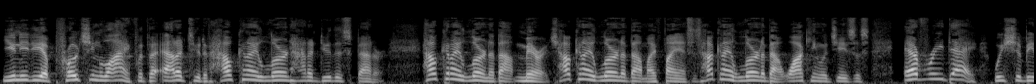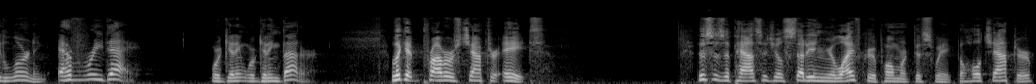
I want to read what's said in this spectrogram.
you need to be approaching life with the attitude of how can I learn how to do this better? How can I learn about marriage? How can I learn about my finances? How can I learn about walking with Jesus? Every day we should be learning. Every day we're getting, we're getting better. Look at Proverbs chapter 8. This is a passage you'll study in your life group homework this week, the whole chapter.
